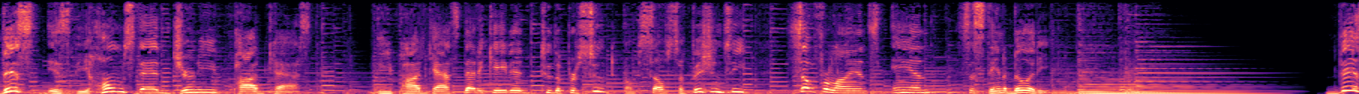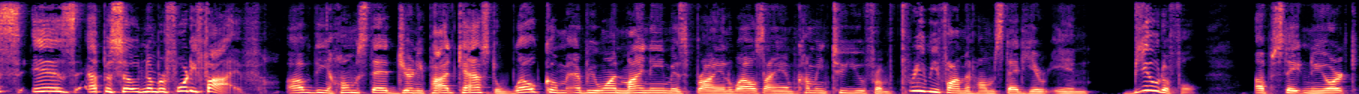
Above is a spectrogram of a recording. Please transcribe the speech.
This is the Homestead Journey Podcast, the podcast dedicated to the pursuit of self sufficiency, self reliance, and sustainability. This is episode number 45 of the Homestead Journey Podcast. Welcome, everyone. My name is Brian Wells. I am coming to you from 3B Farm and Homestead here in beautiful upstate New York.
